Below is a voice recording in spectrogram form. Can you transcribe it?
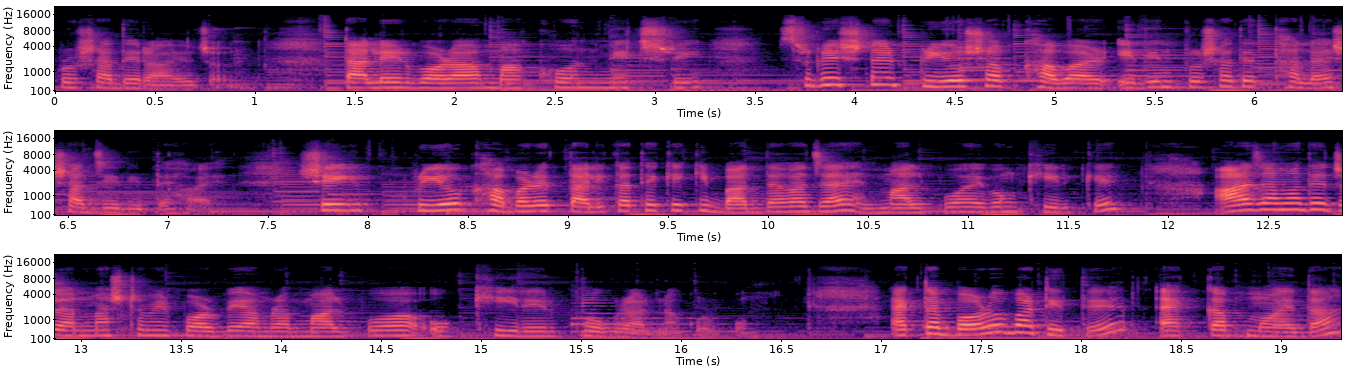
প্রসাদের আয়োজন। তালের বড়া, মাখন, মিছরি, শ্রীকৃষ্ণের প্রিয় সব খাবার এদিন প্রসাদের থালায় সাজিয়ে দিতে হয়। সেই প্রিয় খাবারের তালিকা থেকে কি বাদ দেওয়া যায়? মালপোয়া এবং ক্ষীরকে? আজ আমাদের জন্মাষ্টমীর পর্বে আমরা মালপোয়া ও ক্ষীরের ভোগ রান্না করব। একটা বড় বাটিতে এক কাপ ময়দা,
